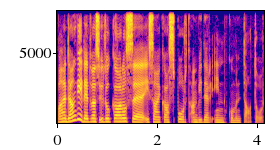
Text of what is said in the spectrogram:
Baie dankie. Dit was Udel Karel se SAK sportaanbieder en kommentator.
